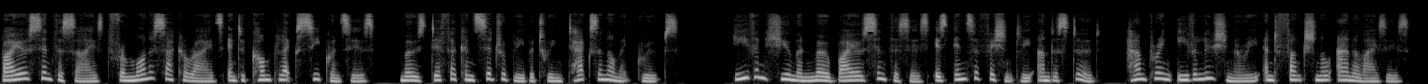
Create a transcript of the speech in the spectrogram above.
Biosynthesized from monosaccharides into complex sequences, MOS differ considerably between taxonomic groups. Even human MO biosynthesis is insufficiently understood, hampering evolutionary and functional analyses.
